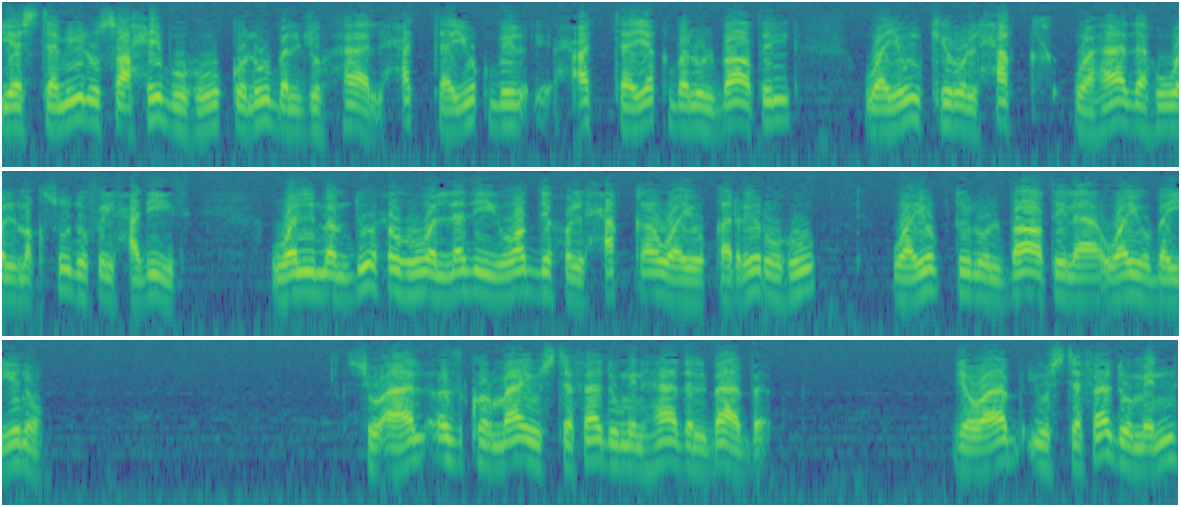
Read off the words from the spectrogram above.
يستميل صاحبه قلوب الجهال حتى يقبل حتى يقبل الباطل وينكر الحق وهذا هو المقصود في الحديث. والممدوح هو الذي يوضح الحق ويقرره ويبطل الباطل ويبينه. سؤال اذكر ما يستفاد من هذا الباب. جواب يستفاد منه.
